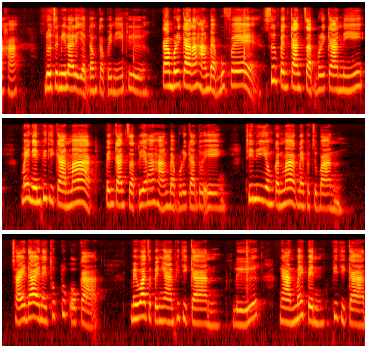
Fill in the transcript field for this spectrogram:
นะคะ โดยจะมีรายละเอียดดังต่อไปนี้คือ การบริการอาหารแบบบุฟเฟ่ต์ซึ่งเป็นการจัดบริการนี้ ไม่เน้นพิธีการมาก เป็นการจัดเลี้ยงอาหารแบบบริการตัวเอง ที่นิยมกันมากในปัจจุบัน ใช้ได้ในทุกๆโอกาส ไม่ว่าจะเป็นงานพิธีการ หรืองานไม่เป็นพิธีการ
